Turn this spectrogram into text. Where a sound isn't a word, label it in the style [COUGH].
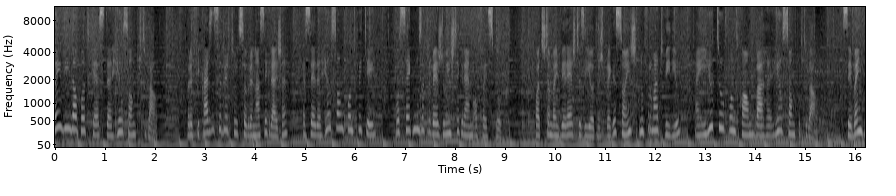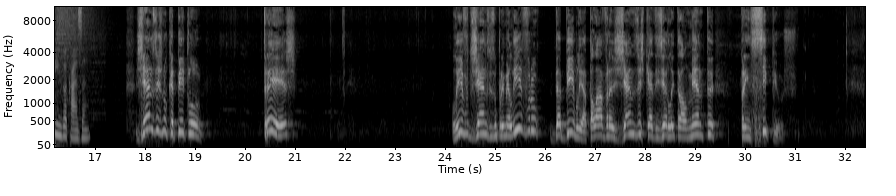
Bem-vindo ao podcast da Hillsong Portugal. Para ficares a saber tudo sobre a nossa igreja, acede a hillsong.pt ou segue-nos através do Instagram ou Facebook. Podes também ver estas e outras pregações no formato vídeo em youtube.com.br hillsongportugal. Seja bem-vindo a casa. Gênesis no capítulo 3, livro de Gênesis, o primeiro livro da Bíblia. A palavra Gênesis quer dizer literalmente princípios.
